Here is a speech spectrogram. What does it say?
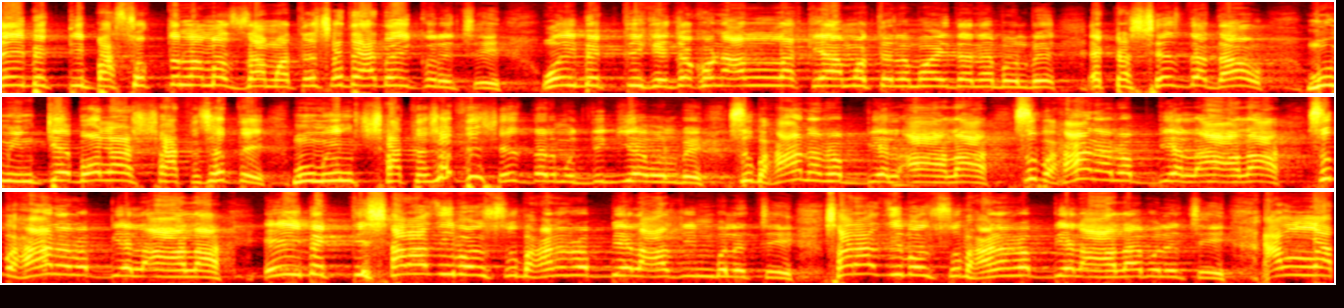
যেই ব্যক্তি পাঁচক্ত নামাজ জামাতের সাথে আদায় করেছে, ওই ব্যক্তিকে যখন আল্লাহ কেয়ামতের ময়দানে বলবে, একটা সেজদা দাও, মুমিনকে বলার সাথে সাথে, মুমিন সাথে সাথে সেজদার মধ্যে গিয়ে বলবে, সুবহানা রব্বিয়াল আলা, সুবহানা রব্বিয়াল আলা, সুবহানা রব্বিয়াল আলা। এই ব্যক্তি সারা জীবন সুবহানা রব্বিয়াল আজিম বলেছে। সারা জীবন সুবহানা রব্বিয়াল আলা বলেছে, আল্লাহ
